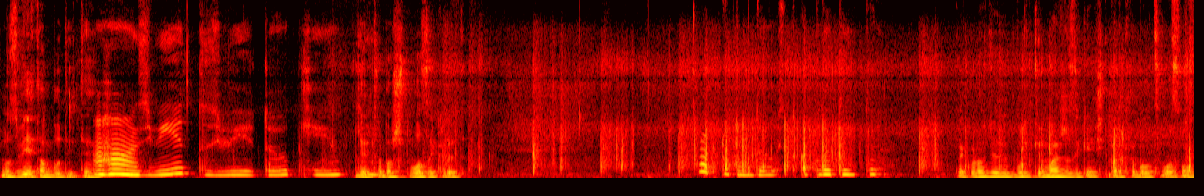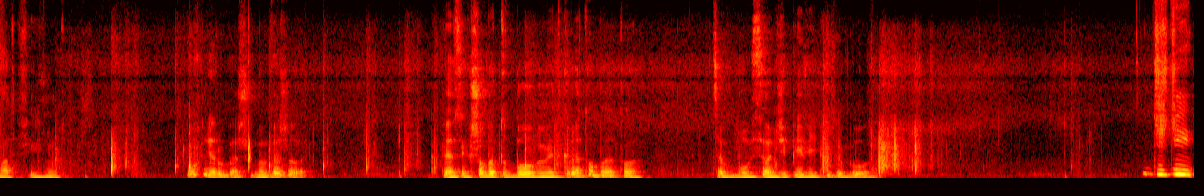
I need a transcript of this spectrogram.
Ну звітом буде йти. Ага, звіт, звіт, окей. Блін, треба шкло закрити. Як тут буде ось така плита йти? Так, вроді бункер майже закінчить, тепер треба оцього зламати фігню. Кухню роби, щоб ми вижили. Капець, якщо б тут було б відкрито, би, то це б був все GP би було. GG.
